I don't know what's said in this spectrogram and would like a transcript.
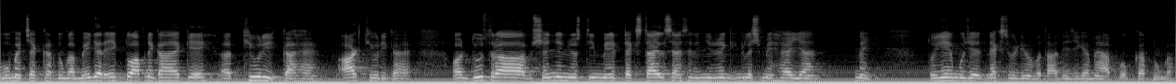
वो मैं चेक कर दूँगा। मेजर एक तो आपने कहा है कि थ्योरी का है आर्ट थ्योरी का है। और दूसरा शेंजन यूनिवर्सिटी में textile science and engineering English में है या नहीं? तो ये मुझे नेक्स्ट वीडियो में बता दीजिएगा, मैं आपको कर दूँगा।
